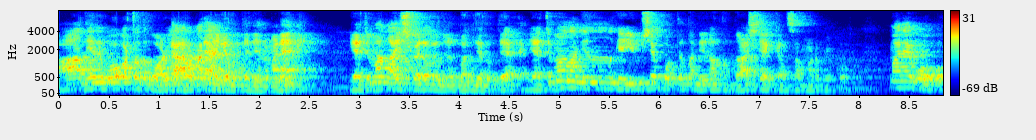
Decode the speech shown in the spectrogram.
ಆ, ನೀನು ಹೋಗೋಷ್ಟೊತ್ತಿಗೆ ಒಳ್ಳೆ ಅರಮನೆ ಆಗಿರುತ್ತೆ ನಿನ್ನ ಮನೆ. ಯಜಮಾನ ಐಶ್ವರ್ಯ ಬಂದಿರುತ್ತೆ. ಯಜಮಾನ ನಿನಗೆ ಹಿಂಸೆ ಕೊಟ್ಟಿದ್ದ ನಿನ್ನ ಹತ್ರ ದಾಸಿಯಾಗಿ ಕೆಲಸ ಮಾಡಬೇಕು. ಮನೆಗೆ ಹೋಗು.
